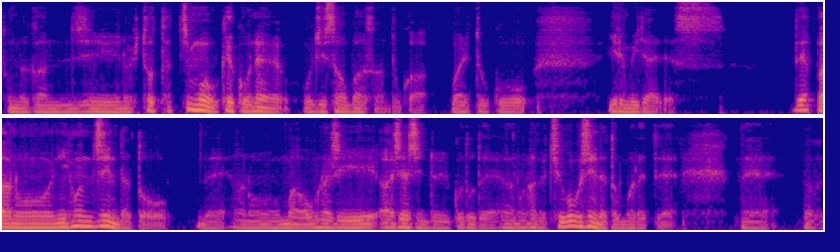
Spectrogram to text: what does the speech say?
そんな感じの人たちも結構ね、おじさんおばあさんとか、割とこう、いるみたいです。で、やっぱあの、日本人だと、ね、あの、まあ、同じアジア人ということで、あの、なんか中国人だと思われて、ね、なんか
